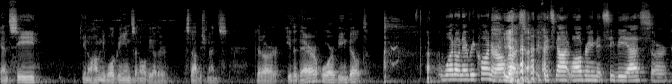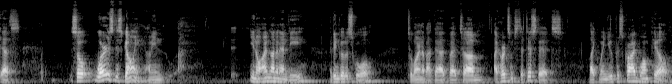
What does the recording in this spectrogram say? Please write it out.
and see, you know, how many Walgreens and all the other establishments that are either there or being built. One on every corner, almost. Yeah. if it's not Walgreens, it's CVS or. Yes. So where is this going? I mean, you know, I'm not an MD. I didn't go to school to learn about that, but um, I heard some statistics, like when you prescribe one pill,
